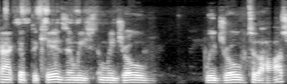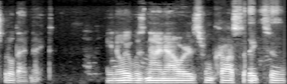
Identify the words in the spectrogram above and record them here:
packed up the kids and we and we drove we drove to the hospital that night. You know, it was nine hours from Cross Lake to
